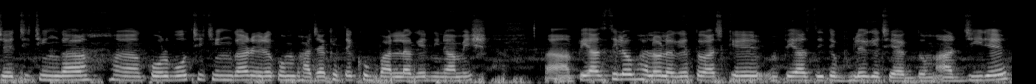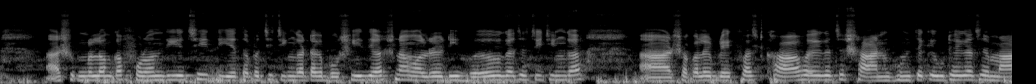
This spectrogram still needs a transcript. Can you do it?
যে চিচিঙ্গা করব। চিচিঙ্গার এরকম ভাজা খেতে খুব ভালো লাগে, নিরামিষ। পেঁয়াজ দিলেও ভালো লাগে। তো আজকে পেঁয়াজ দিতে ভুলে গেছি একদম। আর জিরে আর শুকনো লঙ্কা ফোড়ন দিয়েছি, দিয়ে তারপর চিচিঙ্গাটাকে বসিয়ে দিয়ে আসলাম। অলরেডি হয়েও গেছে চিচিঙ্গা। আর সকালের ব্রেকফাস্ট খাওয়া হয়ে গেছে শান ঘুম থেকে উঠে গেছে। মা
